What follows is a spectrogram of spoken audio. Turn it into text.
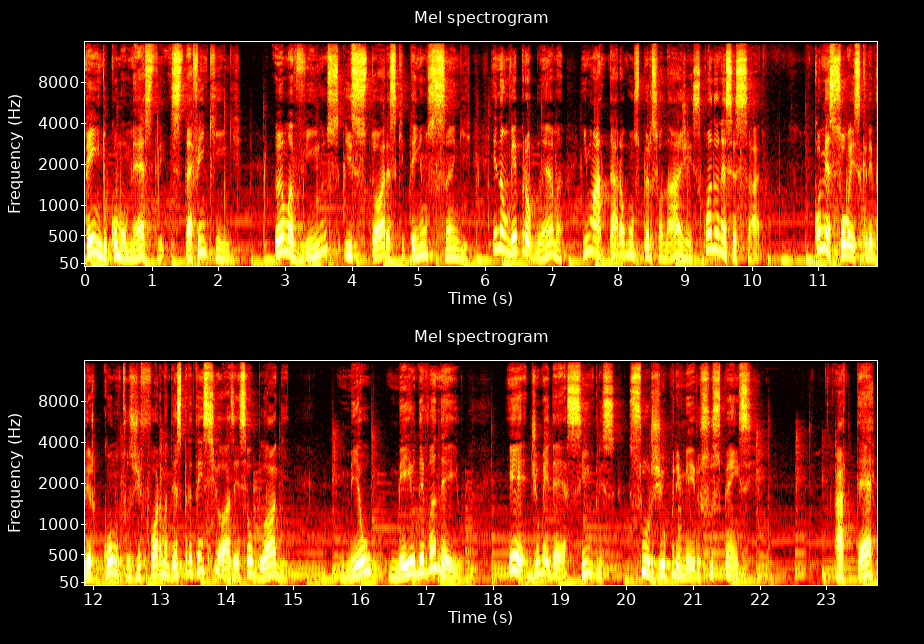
tendo como mestre Stephen King. Ama vinhos e histórias que tenham sangue e não vê problema em matar alguns personagens quando necessário. Começou a escrever contos de forma despretensiosa em seu blog Meu Meio Devaneio, e de uma ideia simples surgiu o primeiro suspense até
